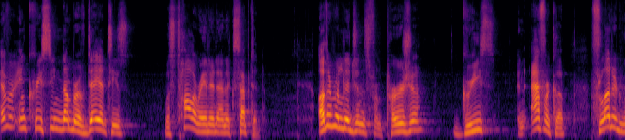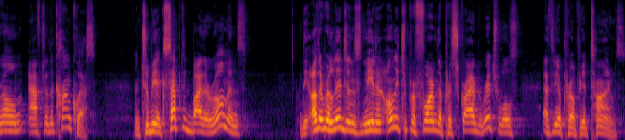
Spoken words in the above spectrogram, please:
ever increasing number of deities was tolerated and accepted. Other religions from Persia, Greece, and Africa flooded Rome after the conquest. And to be accepted by the Romans, the other religions needed only to perform the prescribed rituals at the appropriate times.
